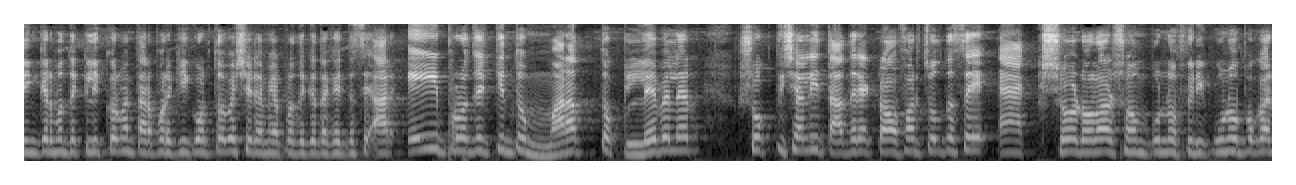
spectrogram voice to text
লিঙ্কের মধ্যে ক্লিক করবেন, তারপরে কি করতে হবে সেটা আমি আপনাদেরকে দেখাইতেছি। আর এই প্রজেক্ট কিন্তু মারাত্মক লেভেলের শক্তিশালী, তাদের একটা অফার চলতেছে, একশো ডলার সম্পূর্ণ ফ্রি কোনো প্রকার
